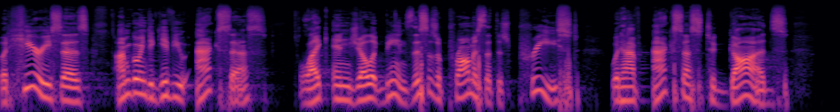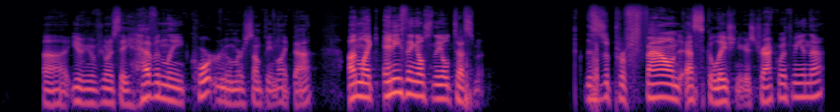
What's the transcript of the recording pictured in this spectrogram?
But here he says, I'm going to give you access like angelic beings. This is a promise that this priest would have access to God's, uh, you know, if you want to say heavenly courtroom or something like that, unlike anything else in the Old Testament. This is a profound escalation. You guys tracking with me in that?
